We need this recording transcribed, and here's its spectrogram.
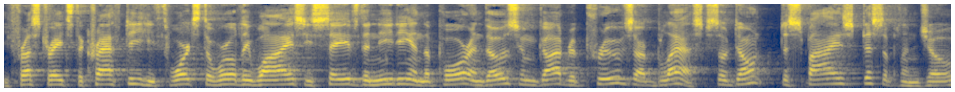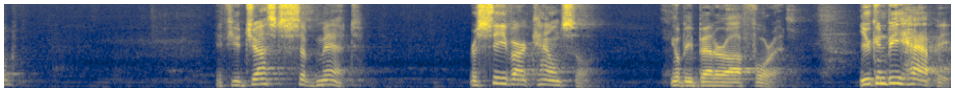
He frustrates the crafty, he thwarts the worldly wise, he saves the needy and the poor, and those whom God reproves are blessed. So don't despise discipline, Job. If you just submit, receive our counsel, you'll be better off for it. You can be happy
